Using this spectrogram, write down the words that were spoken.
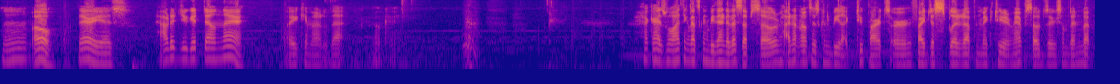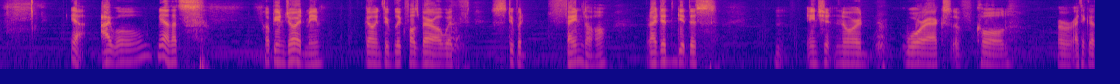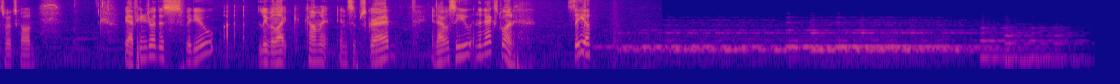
Um, oh, there he is. How did you get down there? Oh, you came out of that. Okay. Alright guys, well I think that's going to be the end of this episode. I don't know if there's going to be like two parts or if I just split it up and make two different episodes or something, but yeah, I will, yeah, that's, hope you enjoyed me going through Bleak Falls Barrow with stupid Faendal, but I did get this ancient Nord war axe of cold, or I think that's what it's called. Yeah, if you enjoyed this video, uh, leave a like, comment, and subscribe, and I will see you in the next one. See ya!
